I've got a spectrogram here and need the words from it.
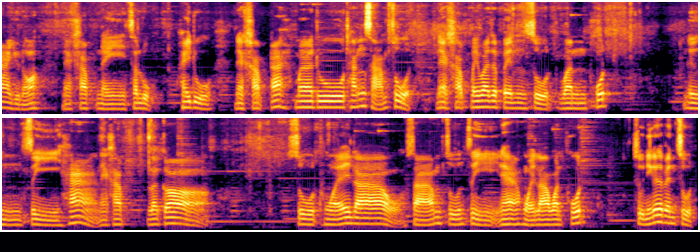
5 อยู่เนาะนะครับในสรุป ให้ดูนะครับอะมาดูทั้ง 3 สูตรนะครับไม่ว่าจะเป็นสูตรวันพุธ 1 4 5นะครับแล้วก็สูตรหวยลาว 304นะฮะหวยลาววันพุธ สูตรนี้ก็จะเป็นสูตร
